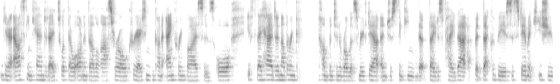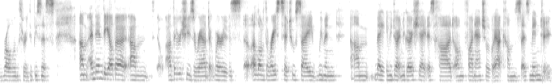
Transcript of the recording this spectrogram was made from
you know, asking candidates what they were on in their last role, creating kind of anchoring biases, or if they had another incumbent in a role that's moved out and just thinking that they just pay that, but that could be a systemic issue rolling through the business. Um, and then the other um, other issues around it, whereas a lot of the research will say women um, maybe don't negotiate as hard on financial outcomes as men do.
